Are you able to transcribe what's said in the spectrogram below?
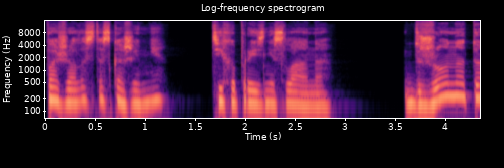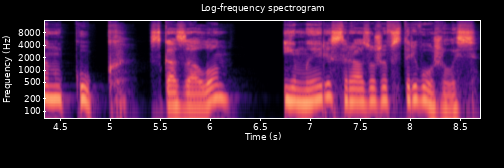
«Пожалуйста, скажи мне», — тихо произнесла она. «Джонатан Кук», — сказал он, и Мэри сразу же встревожилась.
